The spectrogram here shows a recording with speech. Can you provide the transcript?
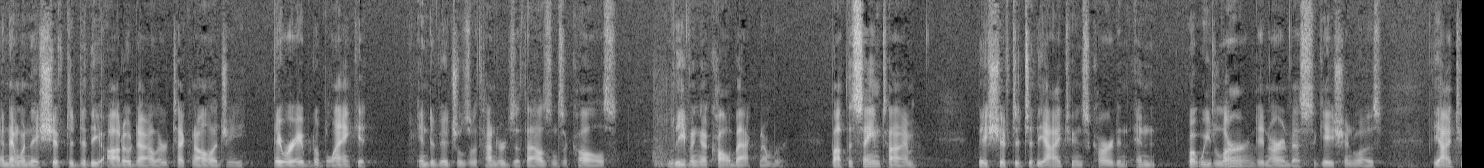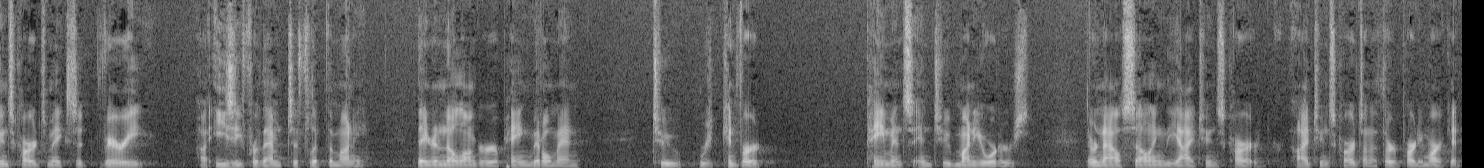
And then when they shifted to the auto dialer technology, they were able to blanket individuals with hundreds of thousands of calls, leaving a callback number. About the same time, they shifted to the iTunes card, and, and what we learned in our investigation was the iTunes cards makes it very uh, easy for them to flip the money. They no longer are paying middlemen to convert payments into money orders. They're now selling the iTunes card iTunes cards on a third-party market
